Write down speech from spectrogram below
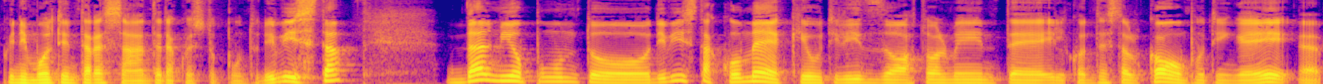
quindi molto interessante da questo punto di vista dal mio punto di vista, com'è che utilizzo attualmente il contextual computing e eh,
